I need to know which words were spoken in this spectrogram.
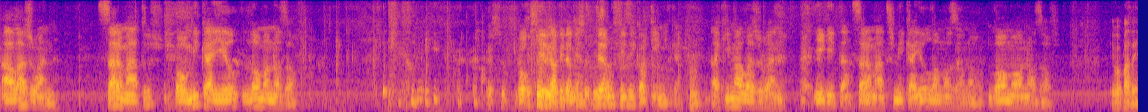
Alajuan, Sara Matos ou Mikhail Lomonosov. Vou repetir rapidamente. O termo Fisicoquímica, Hakim Alajuan, Iguita, Sara Matos, Mikhail Lomonosov. Eu vou para a D.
